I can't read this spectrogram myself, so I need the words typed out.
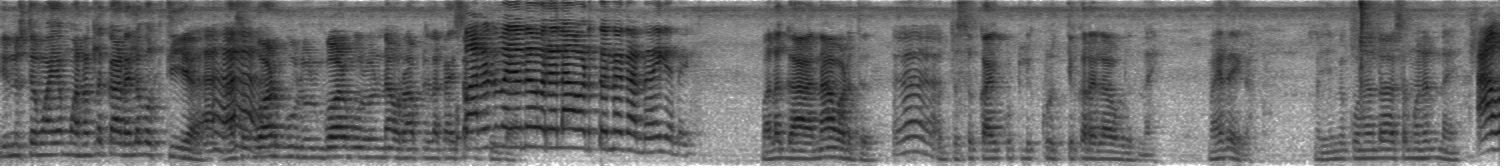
ही नुसतं माझ्या मनातलं काढायला बघती. असं गोड बोलून गोड बोलून नवरा आपल्याला काय कारण सांगते माझ्या? नवऱ्याला आवडतं ना गाणं आहे का नाही? मला गाणं आवडतं. हा. पण तसं काय कुठली कृत्य करायला आवडत नाही. माहीत आहे का? म्हणजे मी कोणाला असं म्हणत नाही. आव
